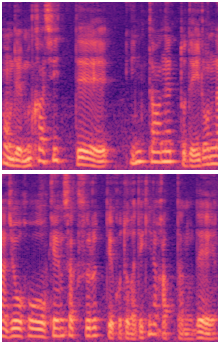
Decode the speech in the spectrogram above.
なので昔ってインターネットでいろんな情報を検索するっていうことができなかったので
